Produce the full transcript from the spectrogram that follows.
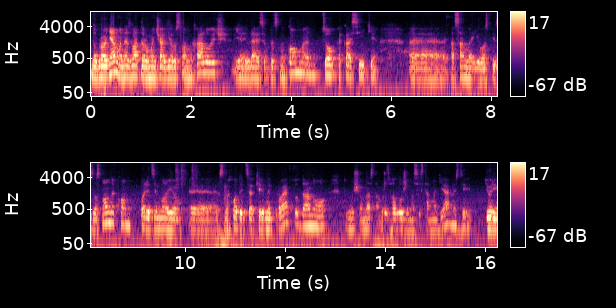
Доброго дня, мене звати Романчак Ярослав Михайлович. Я являюся представником цього ЕК Сіті, е, а саме його співзасновником. Поряд зі мною е, знаходиться керівник проекту даного, тому що в нас там розгалужена система діяльності Юрій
